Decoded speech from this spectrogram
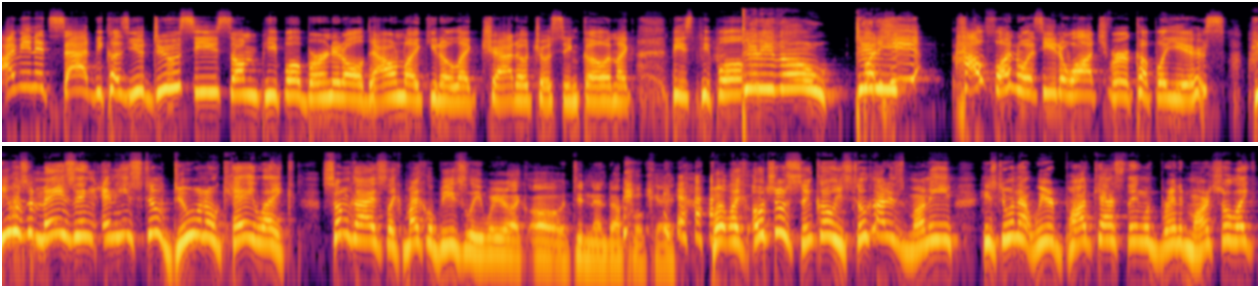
i mean it's sad because you do see some people burn it all down like you know like chad ochocinco and like these people Did he though? Did but he? he how fun was he to watch for a couple of years He was amazing and he's still doing okay. Like some guys like Michael Beasley, where you're like, oh, it didn't end up okay. But like Ocho Cinco, he still got his money. He's doing that weird podcast thing with Brandon Marshall. Like,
